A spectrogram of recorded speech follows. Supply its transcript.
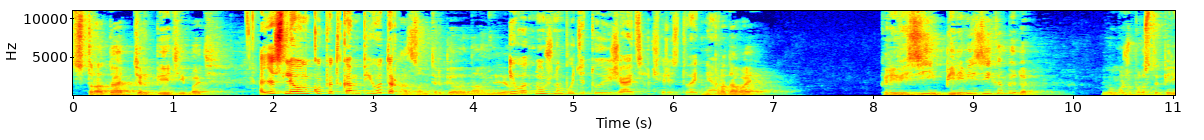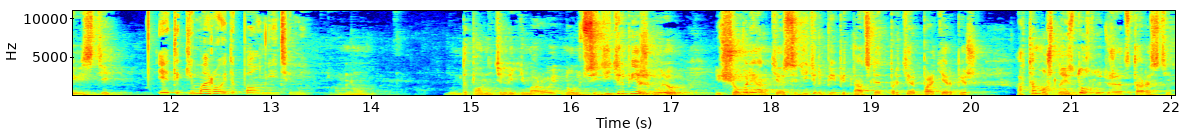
Страдать, терпеть, ебать. А если он купит компьютер, Озон терпел и нам велел. и вот нужно будет уезжать через два Ну, дня? продавай. Перевези, перевези компьютер. Его можно просто перевести. И это геморрой дополнительный. Ну, дополнительный геморрой. Ну, сиди, терпи, я же говорю. Еще вариант, тебе сиди, терпи, 15 лет протер- протерпишь. А там можно и сдохнуть уже от старости.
